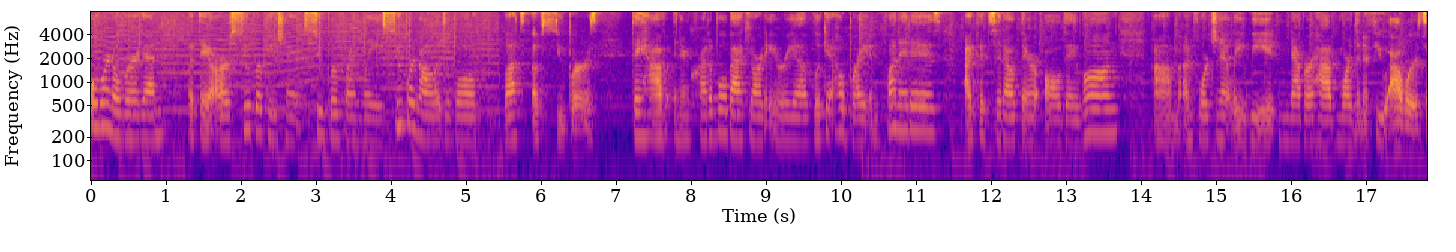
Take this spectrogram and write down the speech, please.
over and over again, but they are super patient, super friendly, super knowledgeable, lots of supers. They have an incredible backyard area. Look at how bright and fun it is. I could sit out there all day long. Um, unfortunately, we never have more than a few hours,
